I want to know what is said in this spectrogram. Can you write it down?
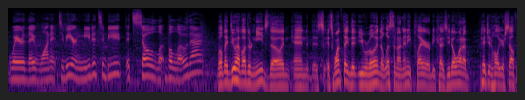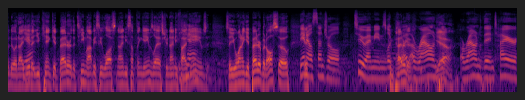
where they want it to be or need it to be? It's so lo- below that. Well, they do have other needs, though, and, and it's, it's one thing that you were willing to listen on any player because you don't want to pigeonhole yourself into an idea Yeah. that you can't get better. The team obviously lost 90 something games last year, 95 Yeah. games, so you want to get better, but also The NL Central too. I mean, look around Yeah. the, around the entire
